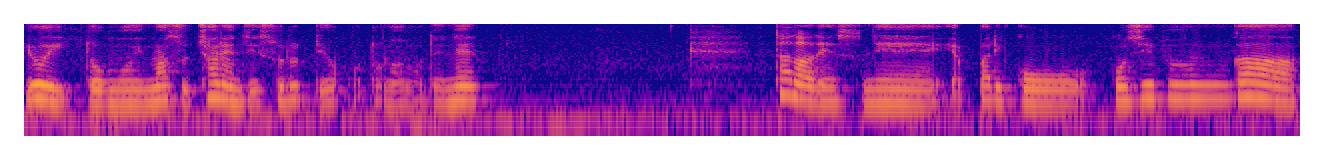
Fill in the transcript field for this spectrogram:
良いと思います。チャレンジするっていうことなのでね。ただですねやっぱりこうご自分が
